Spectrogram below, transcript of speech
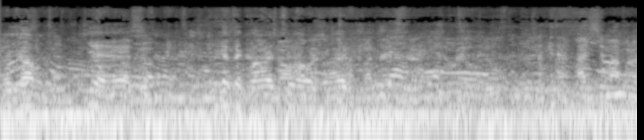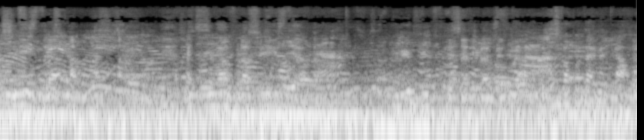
We come. Yes. We get the car, it's two hours drive. Al semaforo a sinistra. Al semaforo a sinistra. E si arriva a Benevento. Si fa portare nel capo.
